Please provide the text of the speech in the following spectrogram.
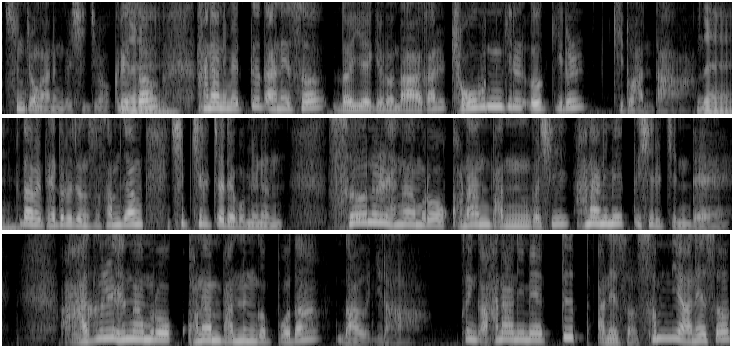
순종하는 것이죠. 그래서 네. 하나님의 뜻 안에서 너희에게로 나아갈 좋은 길을 얻기를 기도한다. 네. 그다음에 베드로전서 3장 17절에 보면은 선을 행함으로 고난 받는 것이 하나님의 뜻일진데 악을 행함으로 고난 받는 것보다 나으니라. 그러니까 하나님의 뜻 안에서 섭리 안에서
